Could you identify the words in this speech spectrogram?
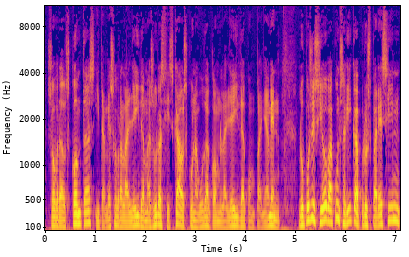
sobre els comptes i també sobre la llei de mesures fiscals, coneguda com la llei d'acompanyament. L'oposició va aconseguir que prosperessin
